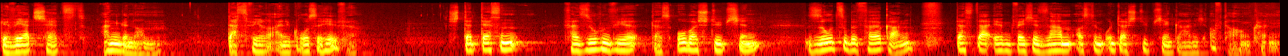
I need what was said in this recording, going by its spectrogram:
gewertschätzt, angenommen. Das wäre eine große Hilfe. Stattdessen versuchen wir das Oberstübchen so zu bevölkern, dass da irgendwelche Samen aus dem Unterstübchen gar nicht auftauchen können.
